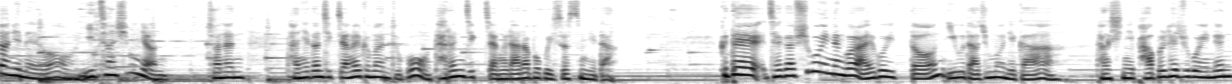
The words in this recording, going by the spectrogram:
전이네요 (2010년) 저는 다니던 직장을 그만두고 다른 직장을 알아보고 있었습니다. 그때 제가 쉬고 있는 걸 알고 있던 이웃 아주머니가 당신이 밥을 해주고 있는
